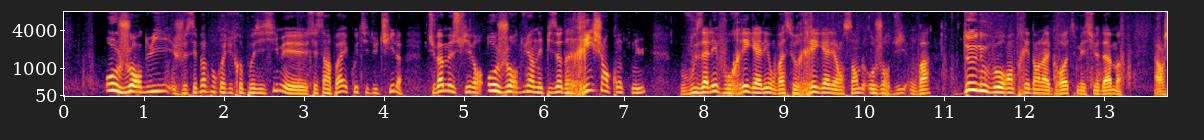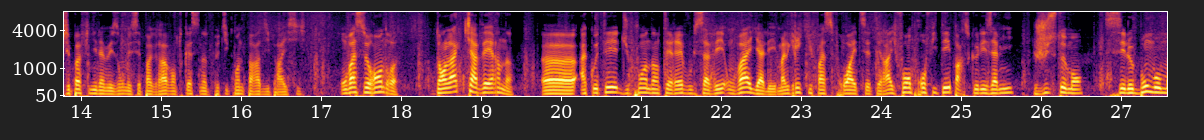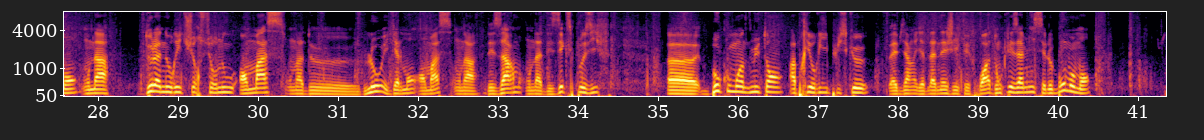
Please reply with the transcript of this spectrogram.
Aujourd'hui je sais pas pourquoi tu te reposes ici Mais c'est sympa. Écoute si tu chill Tu vas me suivre. Aujourd'hui un épisode riche en contenu. Vous allez vous régaler On va se régaler ensemble. Aujourd'hui on va de nouveau rentrer dans la grotte messieurs dames alors j'ai pas fini la maison mais c'est pas grave. En tout cas c'est notre petit coin de paradis par ici. On va se rendre dans la caverne euh, À côté du point d'intérêt Vous le savez. On va y aller Malgré qu'il fasse froid etc Il faut en profiter parce que les amis Justement c'est le bon moment. On a de la nourriture sur nous en masse. On a de l'eau également en masse. On a des armes, on a des explosifs. Euh, Beaucoup moins de mutants a priori Puisque eh bien il y a de la neige et il fait froid. Donc les amis c'est le bon moment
